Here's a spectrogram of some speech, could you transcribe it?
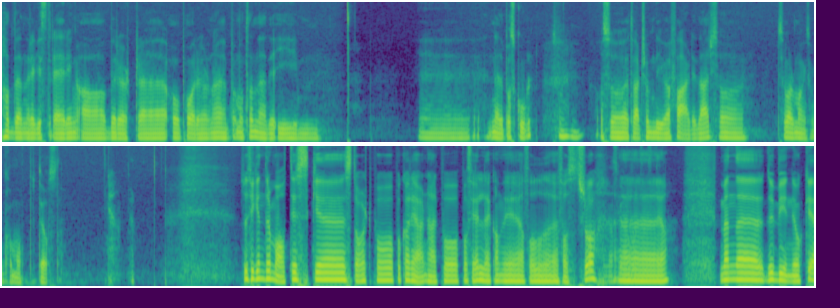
hadde en registrering av berørte og pårørende på en måte nede i eh, Nede på skolen. Mm. Og så etter hvert som de var ferdige der, så, så var det mange som kom opp til oss. da. Så du fikk en dramatisk eh, start på, på karrieren her på, på Fjell, det kan vi iallfall fastslå. Ganske Eh, ja. Men eh, du begynner jo ikke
